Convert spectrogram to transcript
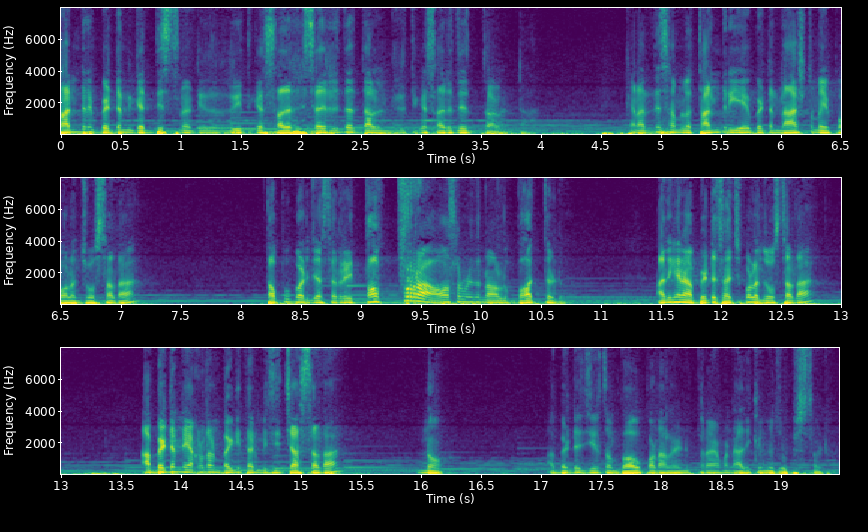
తండ్రి బిడ్డని గద్దిస్తున్నట్టు రీతిగా సరి సరిదిద్దాలని రీతిగా సరిదిద్దుతాడంట. కానీ అదే సమయంలో తండ్రి ఏ బిడ్డ నాశనం అయిపోవాలని చూస్తాడా? తప్పు పని చేస్తాడు. రే తప్పురా అవసరమైతే నాలుగు బాధతాడు. అందుకని ఆ బిడ్డ చచ్చిపోవాలని చూస్తాడా? ఆ బిడ్డని ఎక్కడైనా బయట తరిమిసి ఇచ్చేస్తాడా? నో. ఆ బిడ్డ జీవితం బాగుపడాలని ప్రేమను అధికంగా చూపిస్తాడు.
